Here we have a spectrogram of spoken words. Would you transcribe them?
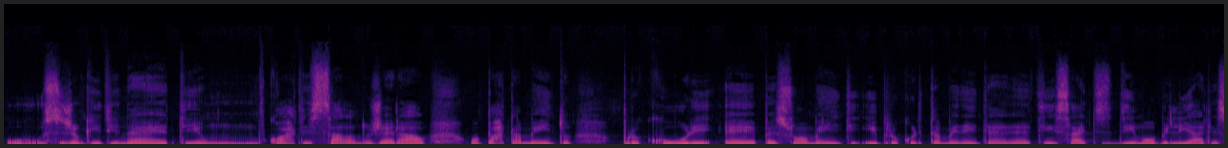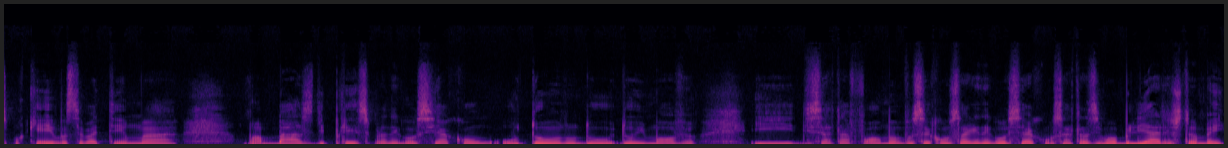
o, o seja um kitnet, um quarto e sala no geral, um apartamento. Procure é, pessoalmente e procure também na internet em sites de imobiliárias, porque aí você vai ter uma, uma base de preço para negociar com o dono do, do imóvel. E de certa forma você consegue negociar com certas imobiliárias também.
